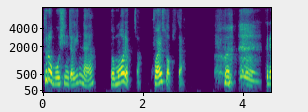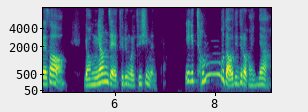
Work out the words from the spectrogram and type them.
들어보신 적 있나요? 너무 어렵죠. 구할 수 없어요. 그래서 영양제 들은 걸 드시면 돼요. 이게 전부 다 어디 들어가 있냐?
